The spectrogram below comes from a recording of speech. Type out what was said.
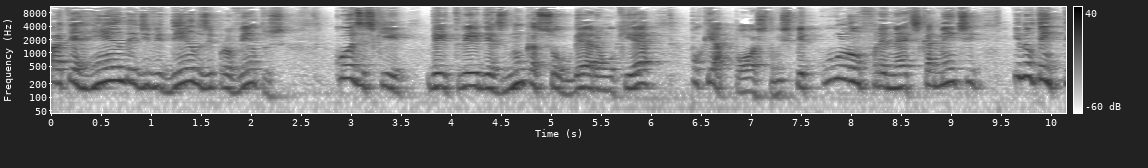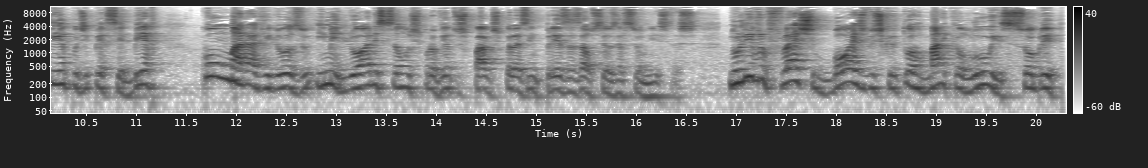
para ter renda e dividendos e proventos coisas que day traders nunca souberam o que é, porque apostam, especulam freneticamente e não têm tempo de perceber quão maravilhoso e melhores são os proventos pagos pelas empresas aos seus acionistas. No livro Flash Boys do escritor Michael Lewis sobre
